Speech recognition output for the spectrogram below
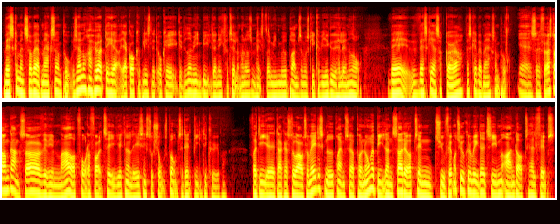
Hvad skal man så være opmærksom på? Hvis jeg nu har hørt det her, og jeg godt kan blive sådan lidt, okay, jeg kan videre, min bil den ikke fortæller mig noget som helst, og min nødbremse måske ikke har virket i halvandet år. Hvad, hvad skal jeg så gøre? Hvad skal jeg være opmærksom på? Ja, altså i første omgang, så vil vi meget opfordre folk til i virkeligheden at læse instruktionsbogen til den bil, de køber fordi øh, der kan stå automatisk nødbremse, og på nogle af bilerne, så er det op til en 20-25 km i timen, og andre op til 90.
